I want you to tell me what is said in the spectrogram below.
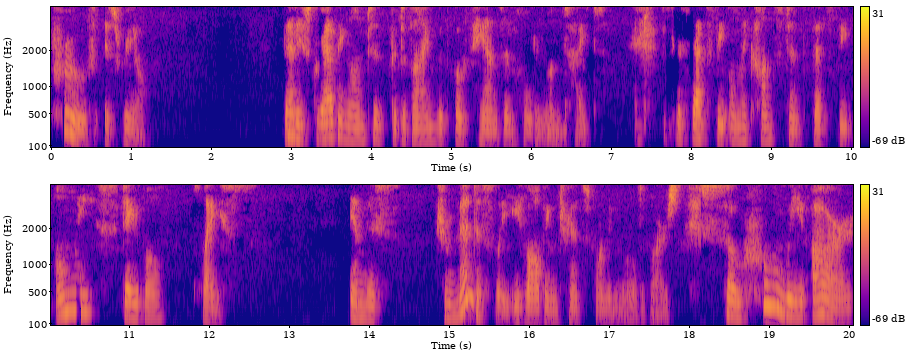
prove is real. That Hmm. is grabbing onto the divine with both hands and holding on tight. Because that's the only constant, that's the only stable place in this tremendously evolving, transforming world of ours. So, who we are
